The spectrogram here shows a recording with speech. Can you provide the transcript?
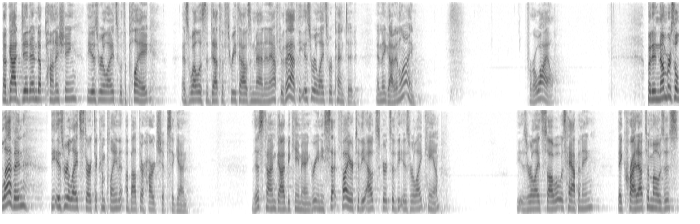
Now, God did end up punishing the Israelites with a plague, as well as the death of 3,000 men. And after that, the Israelites repented and they got in line for a while. But in Numbers 11, the Israelites start to complain about their hardships again. This time, God became angry and he set fire to the outskirts of the Israelite camp. The Israelites saw what was happening. They cried out to Moses.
